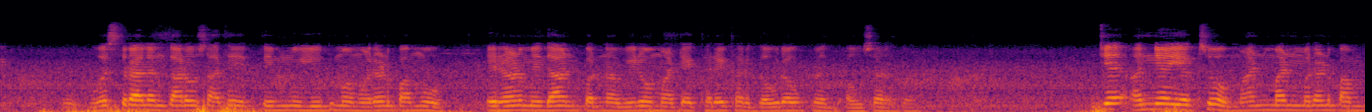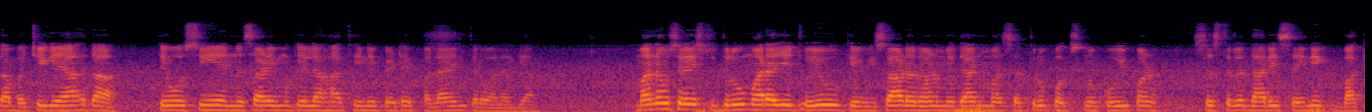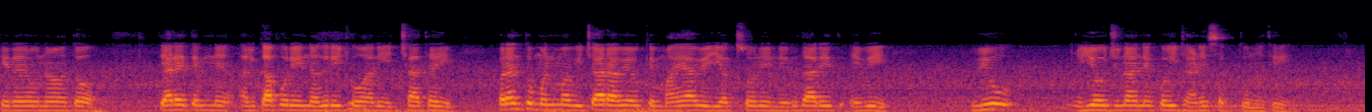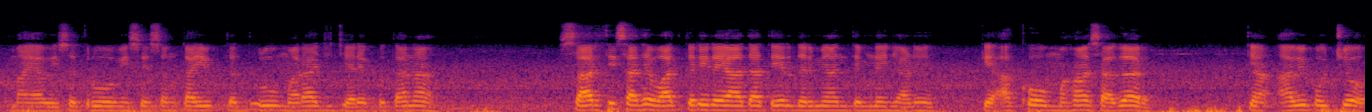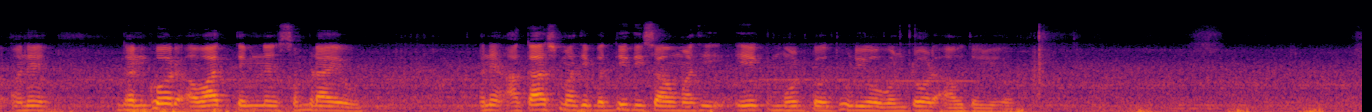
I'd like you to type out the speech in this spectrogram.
વસ્ત્રાલંકારો સાથે તેમનું યુદ્ધમાં મરણ પામવું એ રણ મેદાન પરના વીરો માટે ખરેખર ગૌરવપ્રદ અવસર હતો. જે અન્ય યક્ષો માંડ માંડ મરણ પામતા બચી ગયા હતા, તેઓ સિંહે નસાડી મૂકેલા હાથીની પેઠે પલાયન કરવા લાગ્યા. માનવ શ્રેષ્ઠ ધ્રુવ મહારાજે જોયું કે વિશાળ રણ મેદાનમાં શત્રુ પક્ષનો કોઈ પણ શસ્ત્રધારી સૈનિક બાકી રહ્યો ન હતો. ત્યારે તેમને અલકાપુરી નગરી જોવાની ઈચ્છા થઈ. પરંતુ મનમાં વિચાર આવ્યો કે માયાવી યક્ષોની નિર્ધારિત એવી વ્યૂહ યોજનાને કોઈ જાણી શકતું નથી. માયાવી શત્રુઓ વિશે શંકાયુક્ત ધ્રુવ મહારાજ જ્યારે પોતાના સારથી સાથે વાત કરી રહ્યા હતા તે દરમિયાન તેમણે જાણે કે આખો મહાસાગર ત્યાં આવી પહોંચ્યો અને ઘનઘોર અવાજ તેમને સંભળાયો. અને આકાશમાંથી બધી દિશાઓમાંથી એક મોટો ધૂળિયો વંટોળ આવતો જોયો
